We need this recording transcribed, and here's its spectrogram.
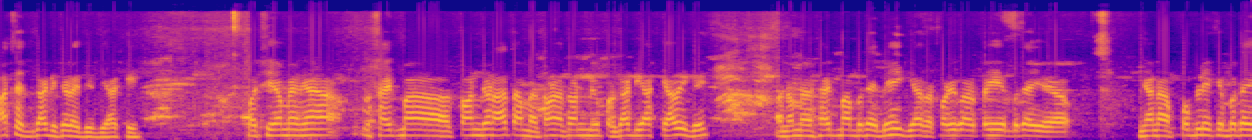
માથે જ ગાડી ચડાવી દીધી આખી. પછી અમે ત્યાં સાઈડમાં ત્રણ જણા હતા, અમે ત્રણે ત્રણની ઉપર ગાડી આખી આવી ગઈ. અને અમે સાઈડમાં બધા બેસી ગયા હતા. થોડી વાર પછી બધા ત્યાંના પબ્લિકે બધા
